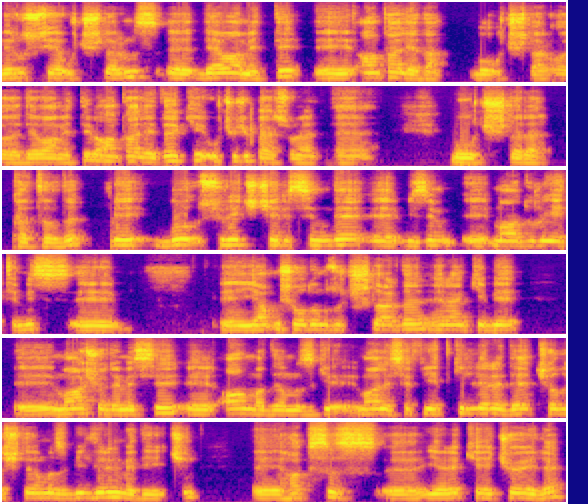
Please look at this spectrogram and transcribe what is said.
ve Rusya uçuşlarımız devam etti. Antalya'dan bu uçuşlar devam etti ve Antalya'daki uçucu personel bu uçuşlara katıldı. Ve bu süreç içerisinde e, bizim e, mağduriyetimiz e, e, yapmış olduğumuz uçuşlarda herhangi bir e, maaş ödemesi e, almadığımız gibi maalesef yetkililere de çalıştığımız bildirilmediği için e, haksız e, yere KÇÖ ile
